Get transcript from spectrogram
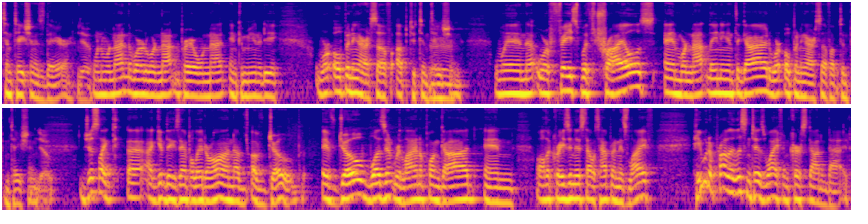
temptation is there. Yeah. When we're not in the Word, we're not in prayer, we're not in community, we're opening ourselves up to temptation. When we're faced with trials and we're not leaning into God, we're opening ourselves up to temptation. Yep. Just like uh, I give the example later on of, of Job. If Job wasn't relying upon God and all the craziness that was happening in his life, he would have probably listened to his wife and cursed God and died.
